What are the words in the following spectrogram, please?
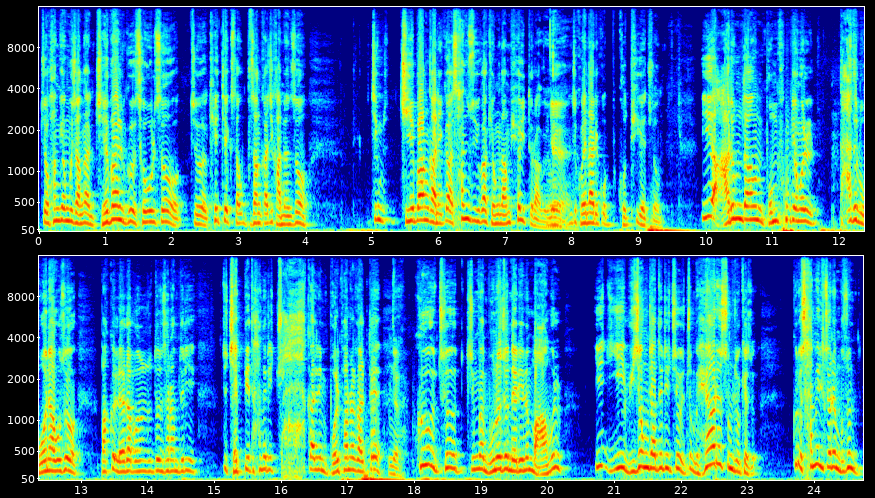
저 환경부 장관 제발 그 서울서 저 KTX 타고 부산까지 가면서 지금 지방 가니까 산수유가 경남 펴 있더라고요. 예. 이제 그날이 곧, 곧 피겠죠. 이 아름다운 봄 풍경을 다들 원하고서 밖을 내다보던 사람들이 저 잿빛 하늘이 쫙 깔린 벌판을 갈때 네. 그저 정말 무너져 내리는 마음을 이, 이 위정자들이 저좀 헤아렸으면 좋겠어. 그리고 3일 전에 무슨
